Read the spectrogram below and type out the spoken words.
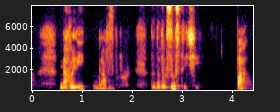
на горі Гавсбург. До нових зустрічей! Па!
